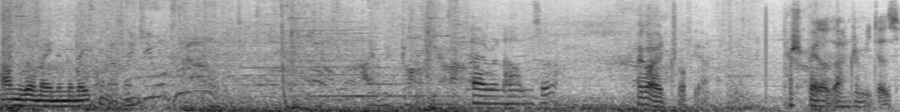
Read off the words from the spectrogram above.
Hanzo main in the making, I think. Aaron Hamza. Eh? I got a trophy on. Pressure payload 100 meters.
